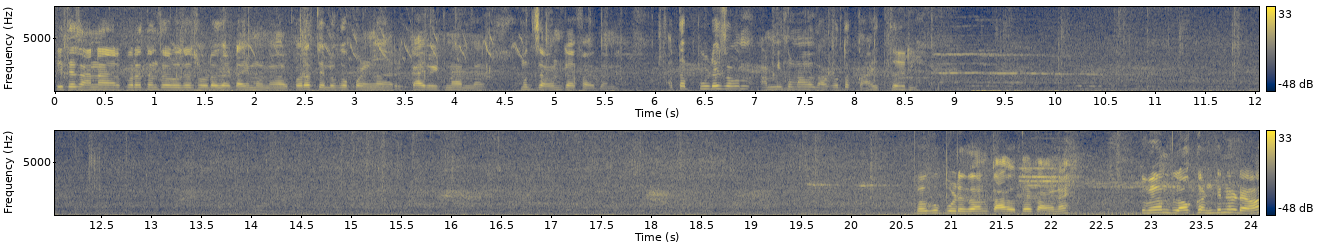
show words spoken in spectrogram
तिथे जाणार परत त्यांचा रोजा थोडासा टाईम होणार परत ते लोक पळणार काय भेटणार नाही. मग जाऊन काय फायदा नाही. आता पुढे जाऊन आम्ही तुम्हाला दाखवतो काहीतरी. बघू पुढे जाऊन काय होतं काय नाही. तुम्ही पण ब्लॉग कंटिन्यू ठेवा.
